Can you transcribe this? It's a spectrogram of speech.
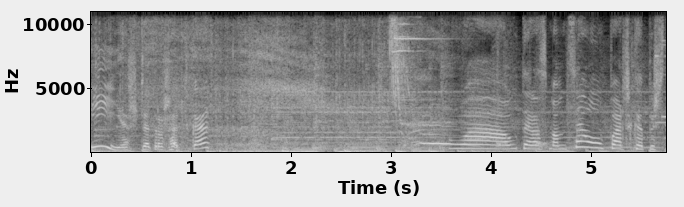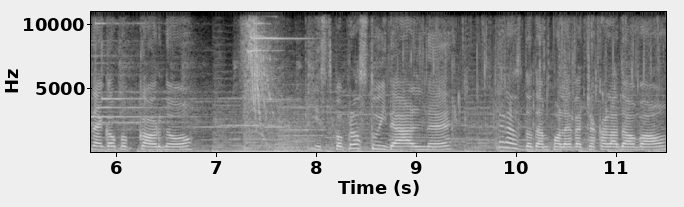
I jeszcze troszeczkę. Wow, teraz mam całą paczkę pysznego popcornu. Jest po prostu idealny. Teraz dodam polewę czekoladową.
